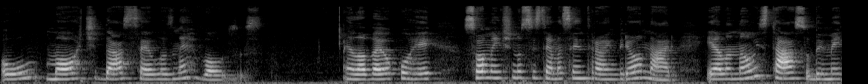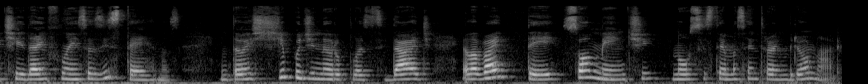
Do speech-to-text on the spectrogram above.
ou morte das células nervosas. Ela vai ocorrer somente no sistema central embrionário e ela não está submetida a influências externas. Então, esse tipo de neuroplasticidade ela vai ter somente no sistema central embrionário.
